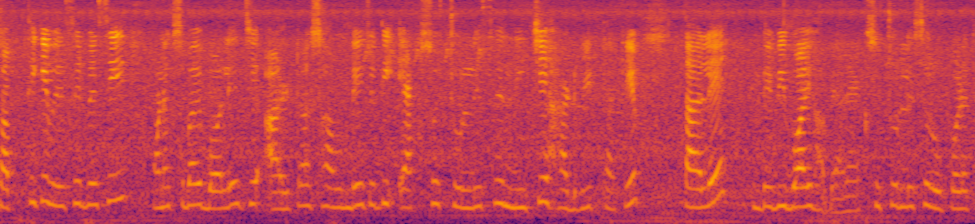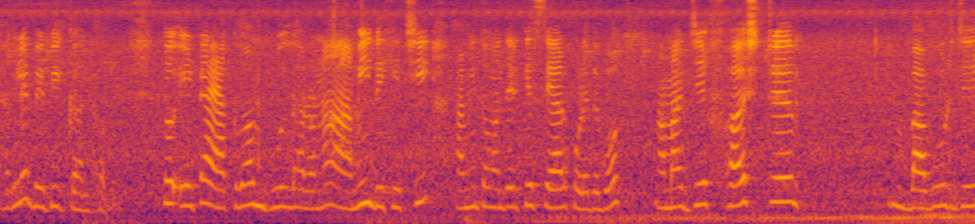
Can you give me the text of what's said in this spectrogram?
সব থেকে বেশির বেশি অনেক সবাই বলে যে আলট্রাসাউন্ডে যদি একশো চল্লিশের নিচে হার্টবিট থাকে, তাহলে বেবি বয় হবে আর একশো চল্লিশের উপরে থাকলে বেবি গার্ল হবে। তো এটা একদম ভুল ধারণা, আমি দেখেছি, আমি তোমাদেরকে শেয়ার করে দেব। আমার যে ফার্স্ট বাবুর যে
